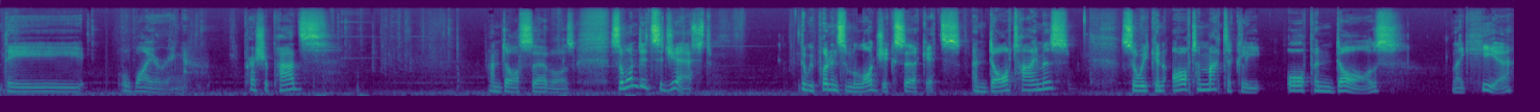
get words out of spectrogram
the wiring. Pressure pads and door servos. Someone did suggest that we put in some logic circuits and door timers so we can automatically open doors like here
